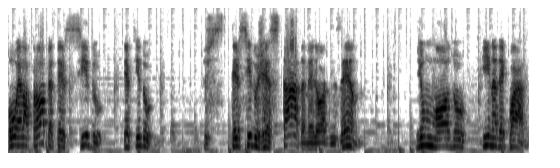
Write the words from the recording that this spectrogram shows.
ou ela própria ter sido ter tido ter sido gestada, melhor dizendo, de um modo inadequado.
